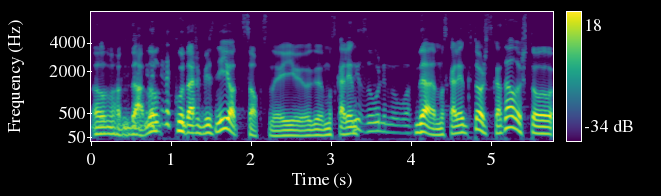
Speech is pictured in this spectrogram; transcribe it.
Да, ну, куда же без нее собственно. И э, Москаленко... Да, Москаленко тоже сказала, что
